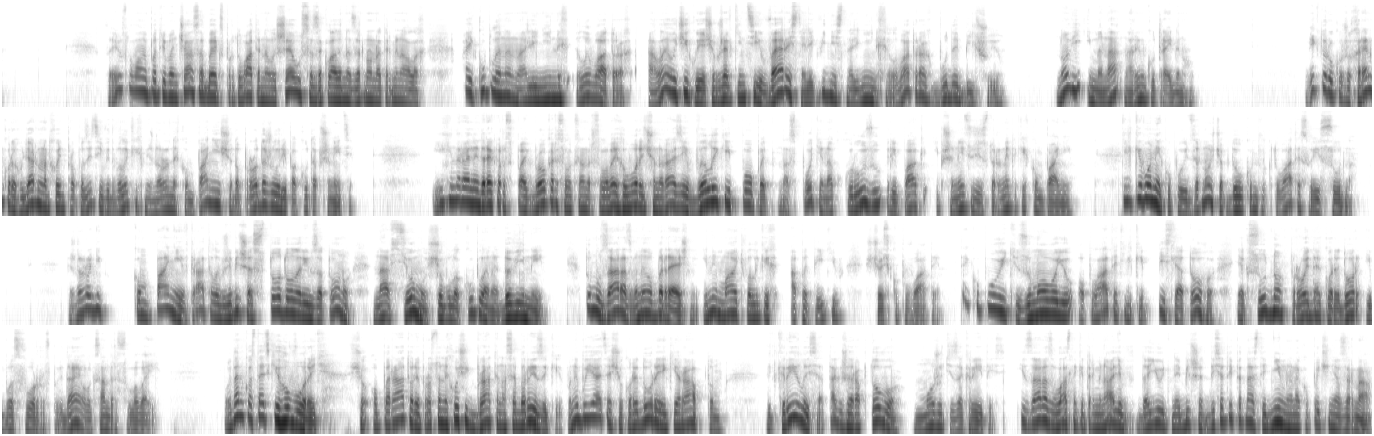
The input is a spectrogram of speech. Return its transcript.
За його словами, потрібен час, аби експортувати не лише усе закладене зерно на терміналах, а й куплене на лінійних елеваторах. Але очікує, що вже в кінці вересня ліквідність на лінійних елеваторах буде більшою. Нові імена на ринку трейдингу. Віктору Кожухаренку регулярно надходять пропозиції від великих міжнародних компаній щодо продажу ріпаку та пшениці. І генеральний директор Spike Brokers Олександр Соловей говорить, що наразі великий попит на споті на кукурузу, ріпак і пшеницю зі сторони таких компаній. Тільки вони купують зерно, щоб доукомплектувати свої судна. Міжнародні компанії втратили вже більше 100 доларів за тонну на всьому, що було куплене до війни. Тому зараз вони обережні і не мають великих апетитів щось купувати. Та й купують з умовою оплати тільки після того, як судно пройде коридор і Босфор, розповідає Олександр Соловей. Богдан Костецький говорить, що оператори просто не хочуть брати на себе ризики. Вони бояться, що коридори, які раптом відкрилися, так же раптово можуть і закритись. І зараз власники терміналів дають не більше 10-15 днів на накопичення зерна.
